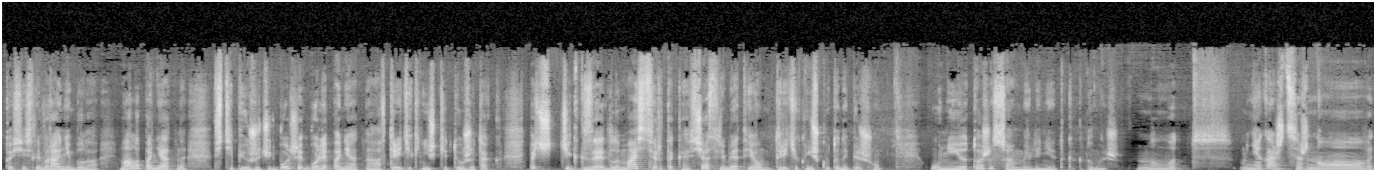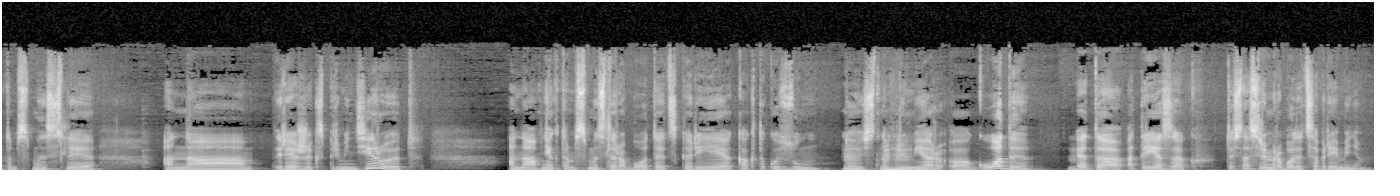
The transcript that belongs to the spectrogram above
То есть, если mm-hmm. в ране было мало понятно, в степи уже чуть больше, более понятно, а в третьей книжке ты уже так почти как зайдлый мастер, такая, сейчас, ребята, я вам третью книжку-то напишу. У нее то же самое или нет, как думаешь? Ну вот, мне кажется, Рно в этом смысле она реже экспериментирует, она в некотором смысле работает скорее как такой зум. Mm. То есть, например, mm-hmm. годы mm. это отрезок, то есть она все время работает со временем.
